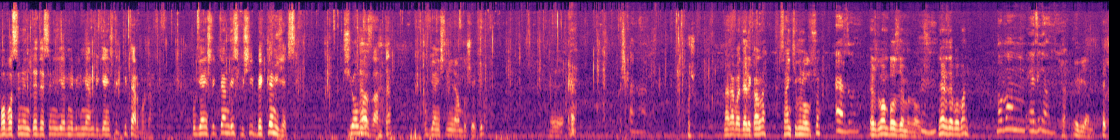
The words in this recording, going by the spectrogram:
babasının, dedesinin yerini bilmeyen bir gençlik biter burada. Bu gençlikten de hiçbir şey beklemeyeceksin. Bir şey olmaz zaten. Bu gençliğiyle bu şekil. Ee, Hoş geldin abi. merhaba delikanlı. Sen kimin oğlusun? Erdoğan. Erdoğan Bozdemir'in oğlusun. Nerede baban? Babam evi yandı. Heh, evi yandı. Peki.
